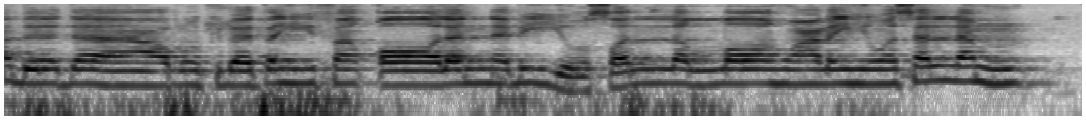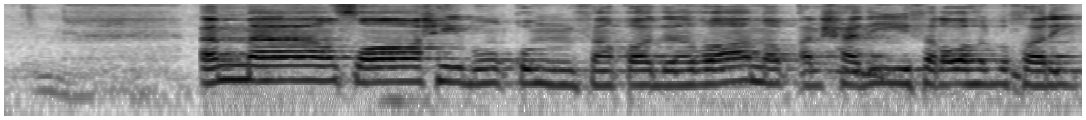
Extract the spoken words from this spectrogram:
أبدى عن ركبتيه فقال النبي صلى الله عليه وسلم أما صاحبكم فقد غامر. الحديث رواه البخاري.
